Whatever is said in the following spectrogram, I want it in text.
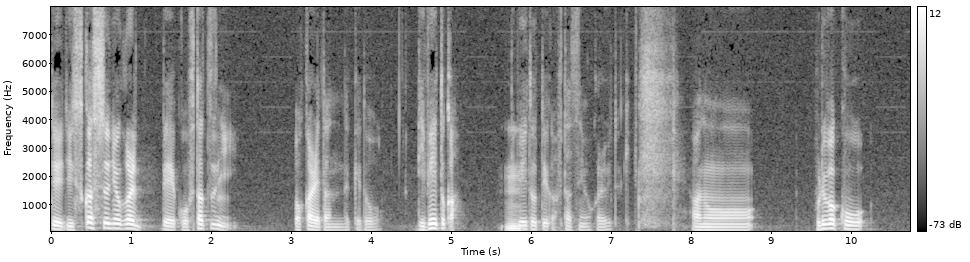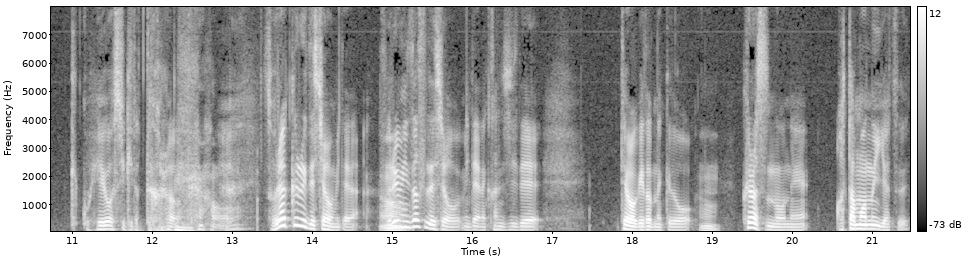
でディスカッションに分かれてこう2つに分かれたんだけどディベートか。うん。ディベートっていうか2つに分かれる時、あのー俺はこう結構平和主義だったから そりゃ来るでしょうみたいな。それ目指すでしょうみたいな感じで手を挙げたんだけどうん。クラスのね頭のいいやつ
